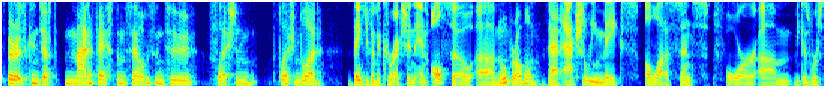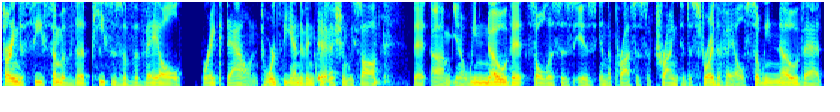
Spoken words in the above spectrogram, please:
spirits can just manifest themselves into flesh and flesh and blood. Thank you for the correction, and also um, No problem. that actually makes a lot of sense for um because we're starting to see some of the pieces of the veil break down towards the end of Inquisition. We saw that um you know we know that Solas is is in the process of trying to destroy the veil, so we know that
